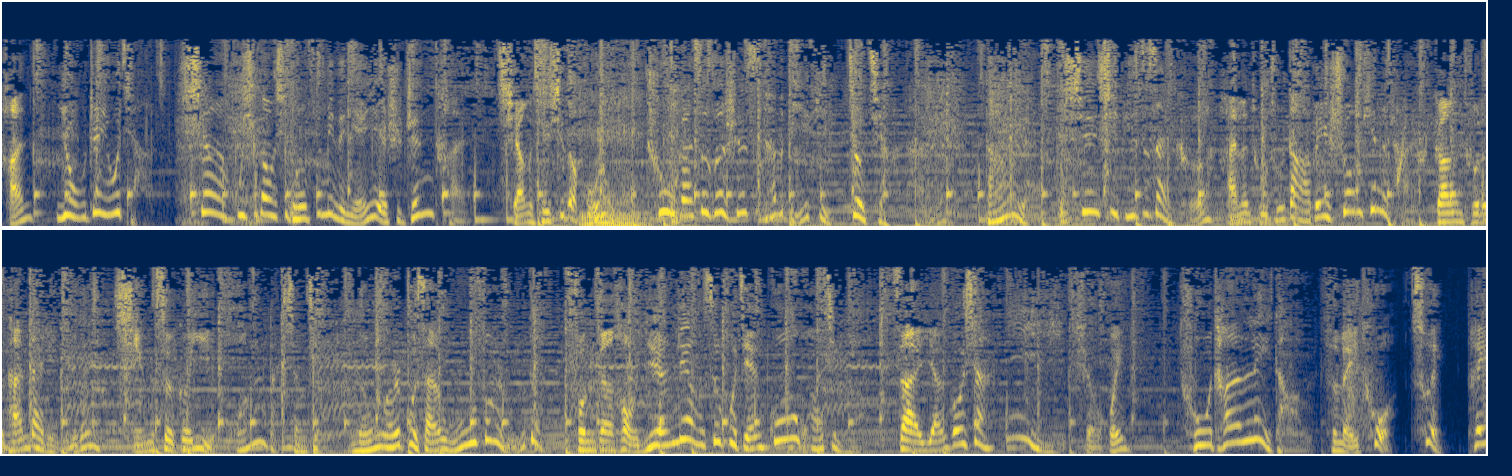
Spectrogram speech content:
痰有真有假。下呼吸道系统分泌的粘液是真痰，强行吸到喉咙里。触感色泽深似痰的鼻涕叫假痰。当然，先吸鼻子再咳，还能吐出大杯双片的痰。刚吐的痰带着余味，形色各异，黄白相间，浓而不散，无风蠕动。风干后依然亮色不减，光滑净亮。在阳光下熠熠生辉。吐痰类道分为唾、啐、呸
